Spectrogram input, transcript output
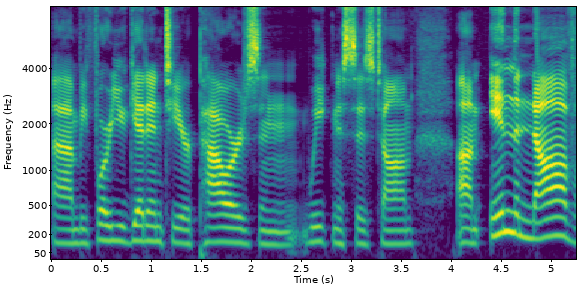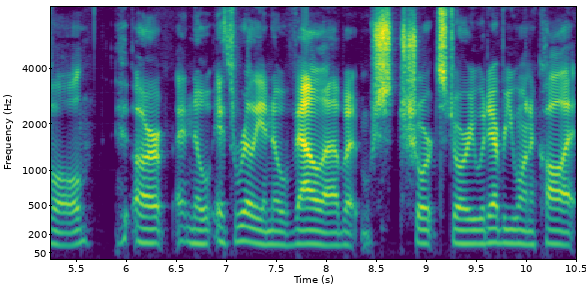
um, before you get into your powers and weaknesses, Tom. Um, in the novel, or uh, no, it's really a novella, but short story, whatever you want to call it.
